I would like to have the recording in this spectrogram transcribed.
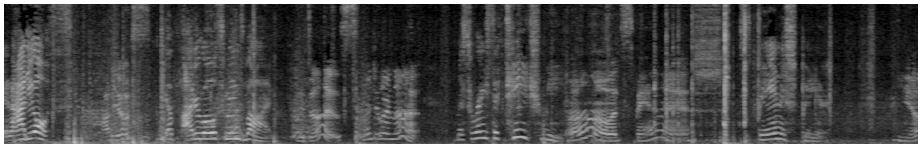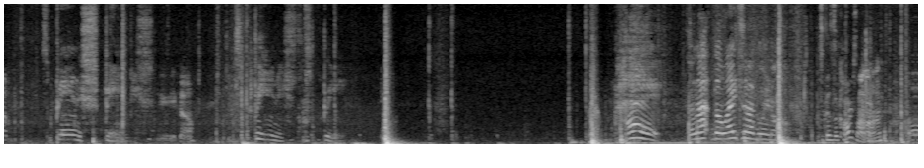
Then adios. Adios. Yep, adios means bye. It does. Where'd you learn that? Miss Raisa teach me. Oh, that's Spanish. Spanish, Spanish. Yep. Spanish, Spanish. There you go. Spanish, Spanish. Hey, the, not, the light's not going off. It's because the car's not on. Oh.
